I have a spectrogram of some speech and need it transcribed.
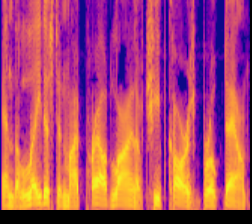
and the latest in my proud line of cheap cars broke down.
